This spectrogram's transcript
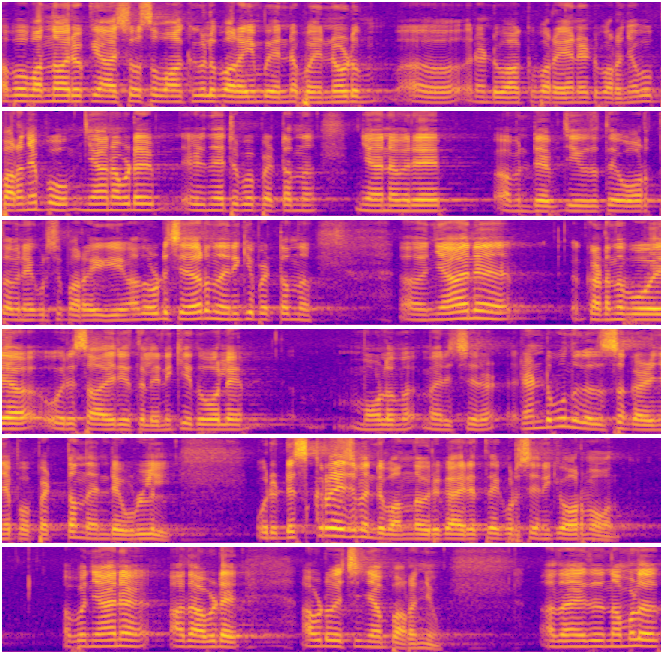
അപ്പോൾ വന്നവരൊക്കെ ആശ്വാസ വാക്കുകൾ പറയുമ്പോൾ എന്നെ എന്നോടും രണ്ട് വാക്ക് പറയാനായിട്ട് പറഞ്ഞു. അപ്പോൾ പറഞ്ഞപ്പോൾ ഞാൻ അവിടെ എഴുന്നേറ്റപ്പോൾ പെട്ടെന്ന് ഞാൻ അവരെ അവന്റെ ജീവിതത്തെ ഓർത്തവനെക്കുറിച്ച് പറയുകയും അതോട് ചേർന്ന് എനിക്ക് പെട്ടെന്ന് ഞാൻ കടന്നുപോയ ഒരു സാഹചര്യത്തിൽ എനിക്ക് ഇതുപോലെ മോൾ മരിച്ച് രണ്ട് മൂന്ന് ദിവസം കഴിഞ്ഞപ്പോൾ പെട്ടെന്ന് എന്റെ ഉള്ളിൽ ഒരു ഡിസ്കറേജ്മെന്റ് വന്ന ഒരു കാര്യത്തെക്കുറിച്ച് എനിക്ക് ഓർമ്മ വന്നു. അപ്പോൾ ഞാൻ അത് അവിടെ അവിടെ വെച്ച് ഞാൻ പറഞ്ഞു. അതായത് നമ്മൾ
